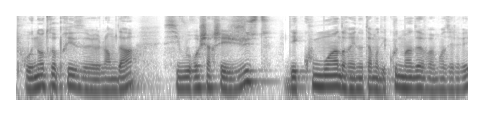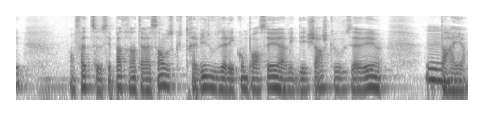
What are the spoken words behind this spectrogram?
pour une entreprise euh, lambda, si vous recherchez juste des coûts moindres et notamment des coûts de main-d'œuvre moins élevés, en fait, c'est pas très intéressant parce que très vite vous allez compenser avec des charges que vous avez euh, hmm. par ailleurs.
